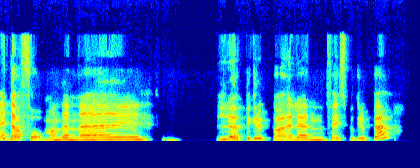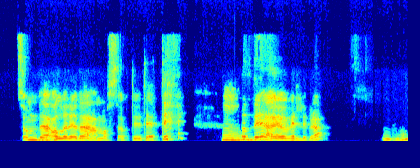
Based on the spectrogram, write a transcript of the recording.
Nei, da får man denne løpegruppa, eller en Facebook-gruppe, som det Mhm. allerede er masse aktivitet i. Mm. Og det er jo veldig bra. Mm.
